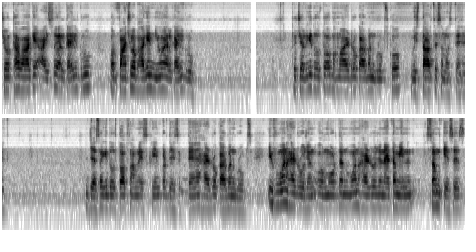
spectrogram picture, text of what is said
चौथा भाग है आइसो अल्काइल ग्रुप और पांचवा भाग है न्यू अल्काइल ग्रुप तो चलिए दोस्तों, अब हम हाइड्रोकार्बन ग्रुप्स को विस्तार से समझते हैं। जैसा कि दोस्तों आप सामने स्क्रीन पर देख सकते हैं hydrocarbon groups if one hydrogen और more than one hydrogen atom in some cases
